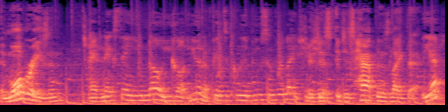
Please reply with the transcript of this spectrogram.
and more brazen And next thing you know, you go you're in a physically abusive relationship. it just it just happens like that Yeah.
